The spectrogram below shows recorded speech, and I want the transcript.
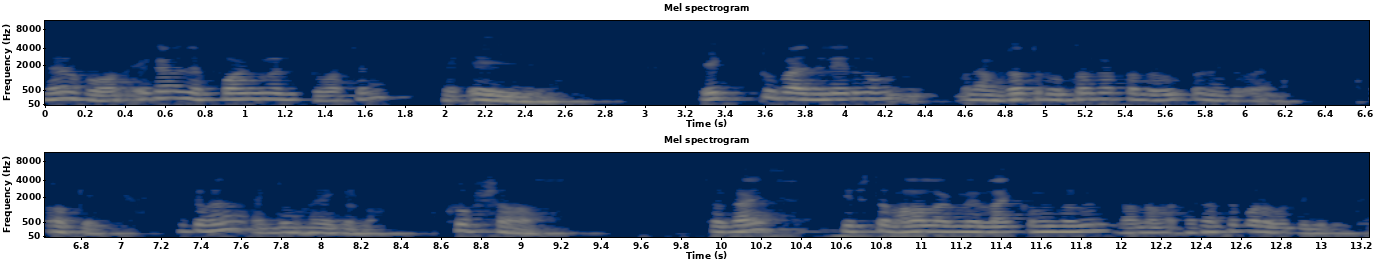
নেওয়ার পর এখানে যে পয়েন্টগুলো দেখতে পাচ্ছেন, এই যে, একটু বাড়ি দিলে এরকম মানে আমি যতটুকু দরকার ততটুকু করে নিতে পারেন ওকে দেখতে পাচ্ছেন, একদম হয়ে গেল, খুব সহজ। সো গাইস টিপসটা ভালো লাগলে লাইক কমেন্ট করবেন, ধন্যবাদ, দেখা হচ্ছে পরবর্তী ভিডিওতে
